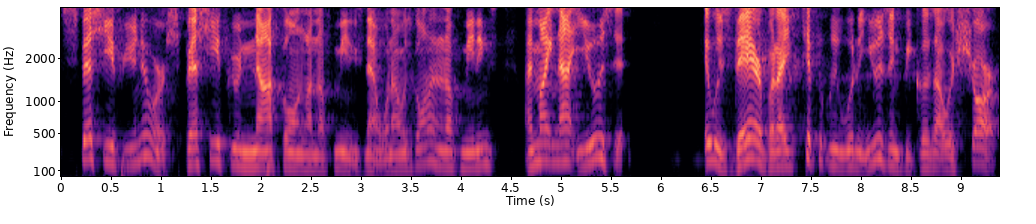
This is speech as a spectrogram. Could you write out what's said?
especially if you're newer, especially if you're not going on enough meetings. Now, when I was going on enough meetings, I might not use it it was there, but I typically wouldn't use it because I was sharp.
